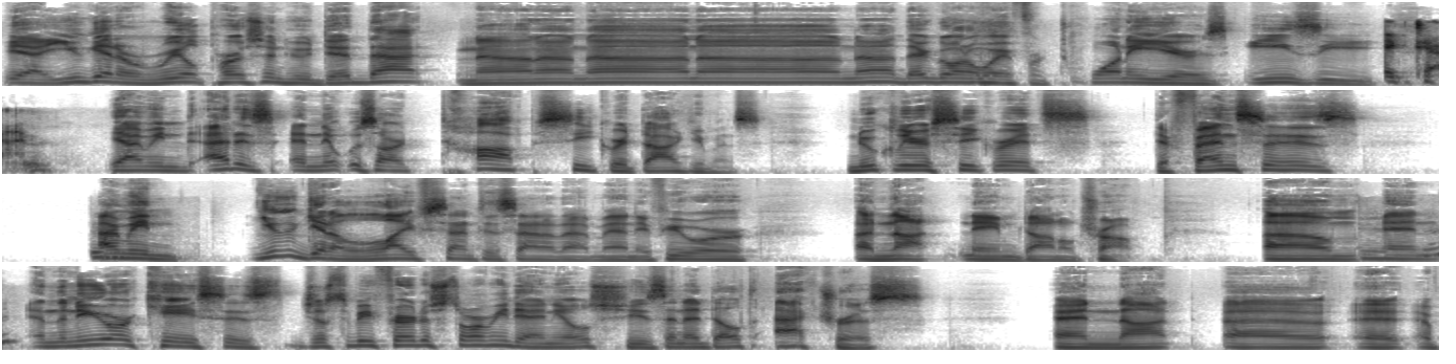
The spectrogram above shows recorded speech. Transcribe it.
yeah, you get a real person who did that. No, no, no, no, no. They're going away for 20 years, easy. Big time. Yeah, I mean that is, and it was our top secret documents, nuclear secrets, defenses. I mm-hmm. mean, you could get a life sentence out of that man if you were a not named Donald Trump. Um, mm-hmm. And and the New York case is just to be fair to Stormy Daniels, she's an adult actress and not uh, a, a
